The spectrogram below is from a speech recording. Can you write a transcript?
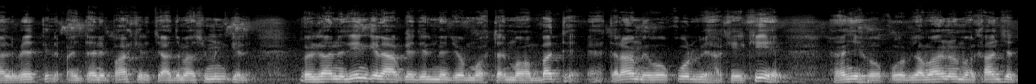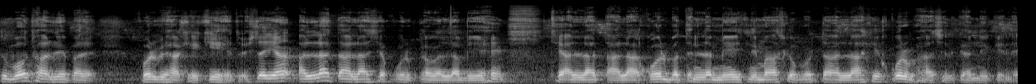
الوید کے لیے پنجتین پاک کے لیے چاد معصومین کے لیے۔ برغان دین کے لیے آپ کے دل میں جو محبت ہے، احترام ہے، وہ قرب حقیقی ہے۔ ہاں جی وہ قرب زبان و مکان سے تو بہت فاصلے پر ہے۔ قرب حقیقی ہے۔ تو اس طرح یہاں اللہ تعالیٰ سے قرب کا مطلب یہ ہے کہ اللہ تعالیٰ قربۃ اللہ میں اس نماز کو پڑھتا اللہ کے قرب حاصل کرنے کے لیے۔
